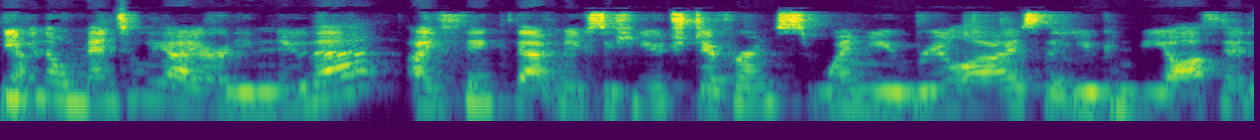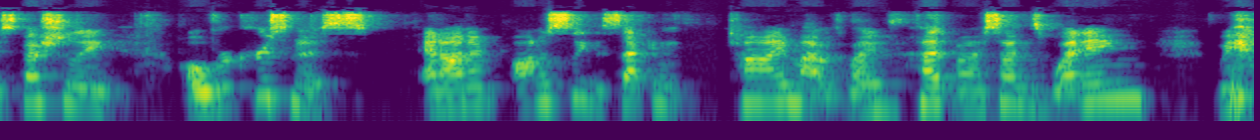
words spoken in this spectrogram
even yeah. though mentally I already knew that, I think that makes a huge difference when you realize that you can be off it, especially over Christmas. And on, honestly, the second time I was my my son's wedding, we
